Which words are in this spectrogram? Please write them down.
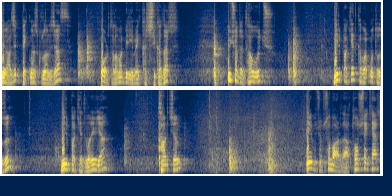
birazcık pekmez kullanacağız. Ortalama bir yemek kaşığı kadar. 3 adet havuç, 1 paket kabartma tozu, 1 paket vanilya, tarçın, 1,5 su bardağı toz şeker,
